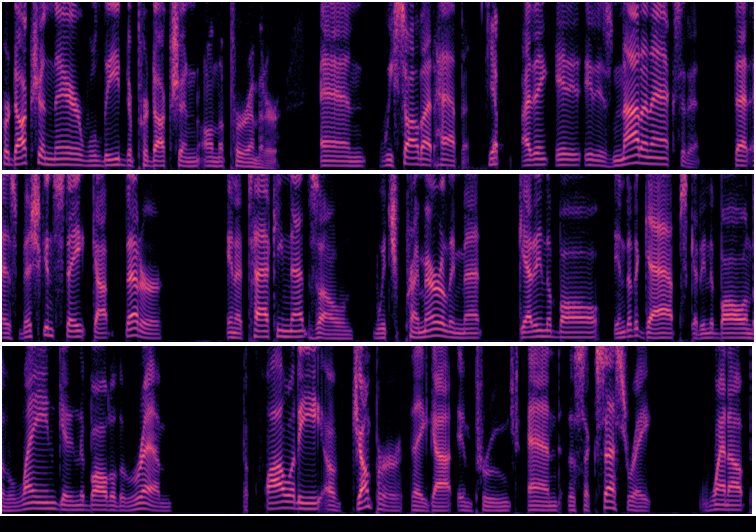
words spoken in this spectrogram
production there will lead to production on the perimeter, and we saw that happen. Yep. I think it it is not an accident that as Michigan State got better in attacking that zone, which primarily meant getting the ball into the gaps, getting the ball into the lane, getting the ball to the rim, the quality of jumper they got improved and the success rate went up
